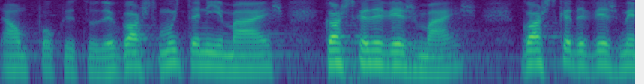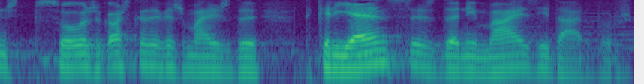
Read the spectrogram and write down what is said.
Há um pouco de tudo. Eu gosto muito de animais, gosto cada vez mais. Gosto cada vez menos de pessoas, gosto cada vez mais de, de crianças, de animais e de árvores.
